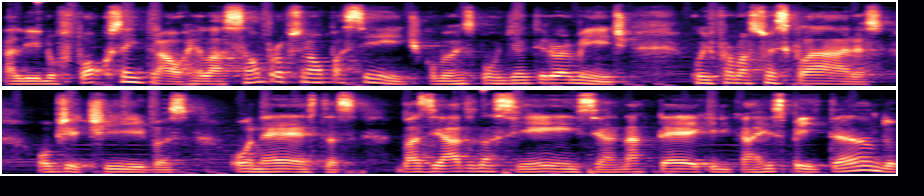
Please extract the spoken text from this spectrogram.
ali no foco central, relação profissional-paciente, como eu respondi anteriormente, com informações claras, objetivas, honestas, baseadas na ciência, na técnica, respeitando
